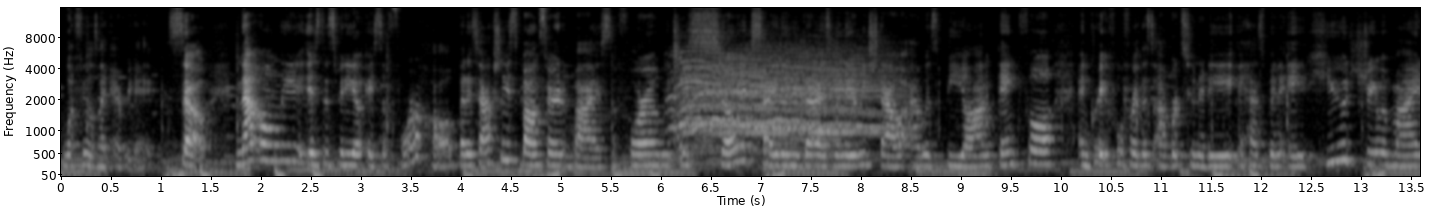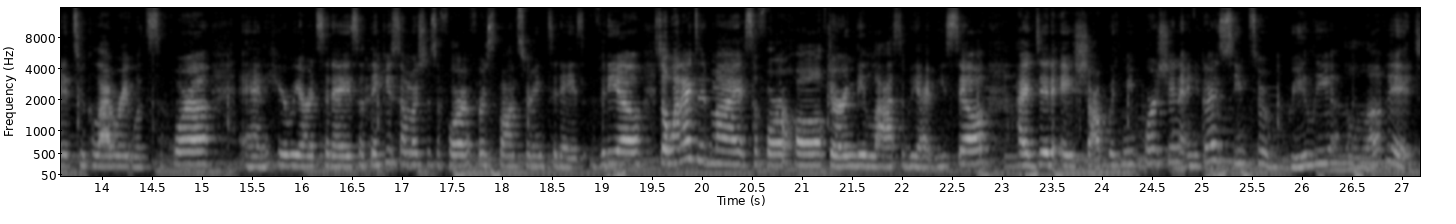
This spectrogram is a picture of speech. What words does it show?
what feels like every day. So not only is this video a Sephora haul, but it's actually sponsored by Sephora, which is so exciting, you guys. When they reached out, I was beyond thankful and grateful for this opportunity. It has been a huge dream of mine to collaborate with Sephora, and here we are today. So thank you so much to Sephora for sponsoring today's video. So when I did my Sephora haul during the last VIB sale, I did a shop with me portion, and you guys seem to really love it.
